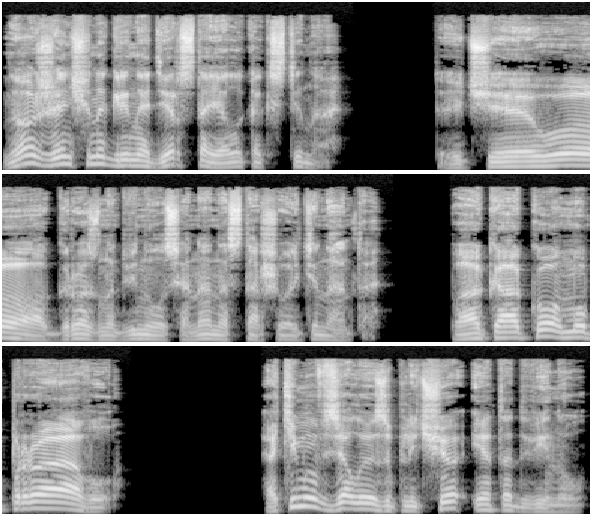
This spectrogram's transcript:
Но женщина-гренадер стояла как стена. «Ты чего?» — грозно двинулась она на старшего лейтенанта. «По какому праву?» Акимов взял ее за плечо и отодвинул.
